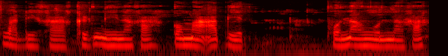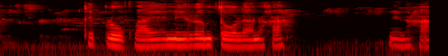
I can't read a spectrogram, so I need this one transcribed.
สวัสดีค่ะ คลิปนี้นะคะ ก็มาอัปเดตผลองุ่นนะคะ ที่ปลูกไว้นนี้เริ่มโตแล้วนะคะ นี่นะคะ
